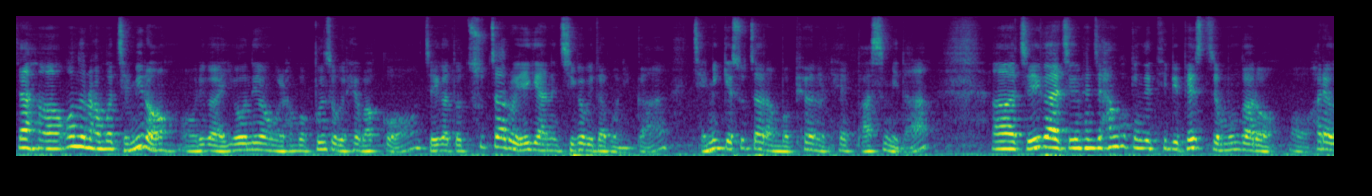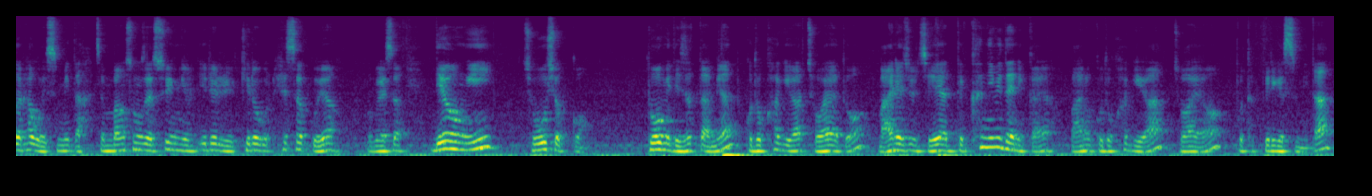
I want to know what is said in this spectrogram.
자 어, 오늘은 한번 재미로 우리가 이 내용을 한번 분석을 해봤고 저희가 또 숫자로 얘기하는 직업이다 보니까 재밌게 숫자로 한번 표현을 해봤습니다 어, 저희가 지금 현재 한국경제TV 베스트 전문가로 어, 활약을 하고 있습니다. 전방송사 수익률 1위를 기록을 했었고요. 그래서 내용이 좋으셨고 도움이 되셨다면 구독하기와 좋아요도 많이 해준 저희한테 큰 힘이 되니까요. 많은 구독하기와 좋아요 부탁드리겠습니다.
